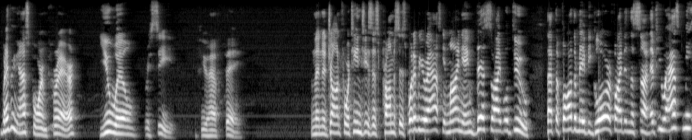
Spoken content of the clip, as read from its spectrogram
Whatever you ask for in prayer, you will receive if you have faith. And then in John 14, Jesus promises, Whatever you ask in my name, this I will do, that the Father may be glorified in the Son. If you ask me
